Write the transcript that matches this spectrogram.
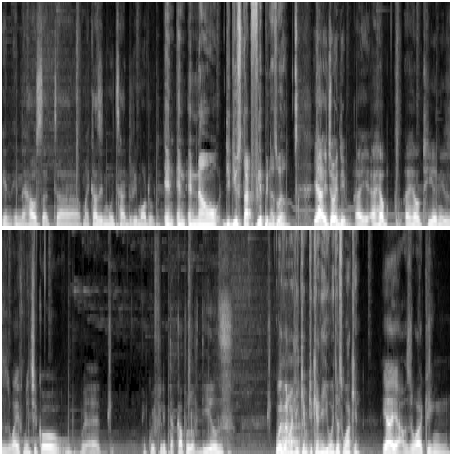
in in the house that uh, my cousin Moods had remodeled. And and and now, did you start flipping as well? Yeah, I joined him. I, I helped. I helped he and his wife Michiko. Uh, I think we flipped a couple of deals. Or even when he Uh, came to Kenya, you were just working. Yeah, yeah. I was working,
